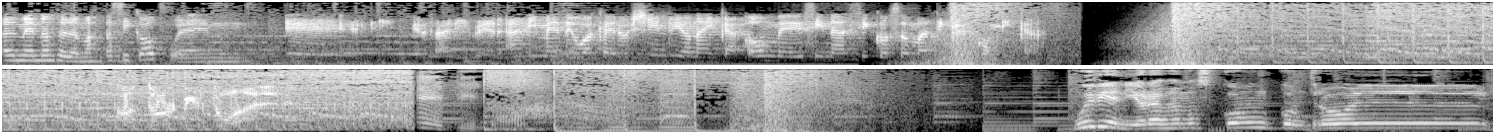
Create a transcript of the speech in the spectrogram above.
al menos de lo más básico, pueden eh, Wakaru Shinryo Naika o medicina psicosomática cómica. Control virtual. Muy bien, y ahora vamos con control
